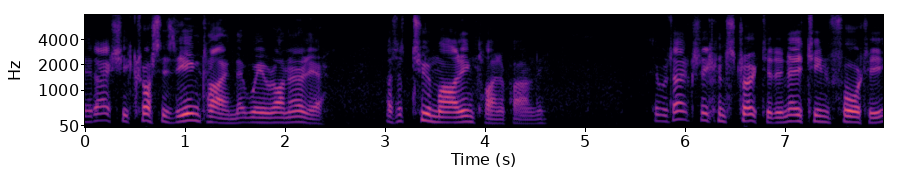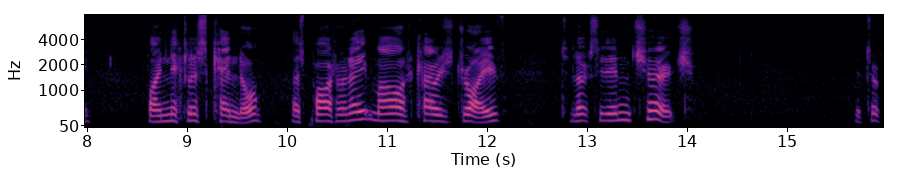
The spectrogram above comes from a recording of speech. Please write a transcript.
It actually crosses the incline that we were on earlier. That's a two mile incline apparently. It was actually constructed in 1840 by Nicholas Kendall as part of an eight mile carriage drive to Luxley Church. It took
